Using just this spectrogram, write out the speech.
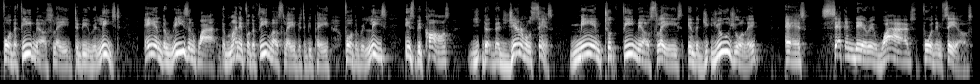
for the female slave to be released. And the reason why the money for the female slave is to be paid for the release is because the, the general sense men took female slaves in the usually as secondary wives for themselves,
